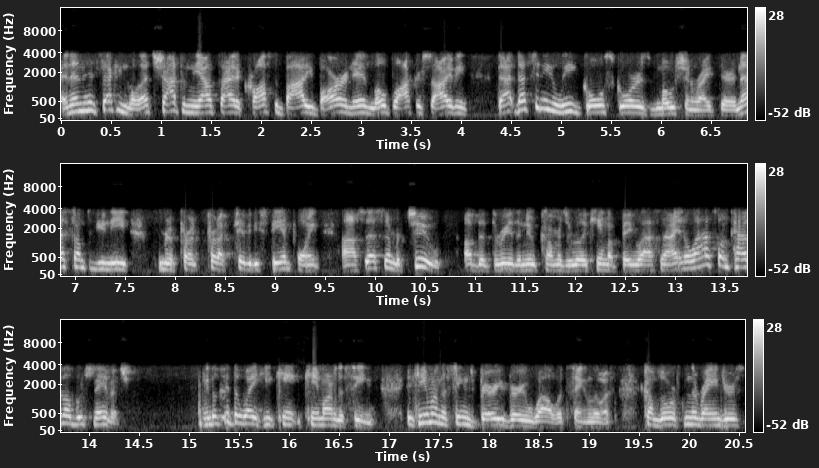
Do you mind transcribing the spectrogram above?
and then his second goal, that shot from the outside across the body, bar and in, low blocker side. I mean, that that's an elite goal scorer's motion right there, and that's something you need from a productivity standpoint. Uh, so that's number two of the three of the newcomers that really came up big last night. And the last one, Pavel Buchnevich. I mean, look at the way he came, came onto the scene. He came on the scenes very, very well with St. Louis. Comes over from the Rangers.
